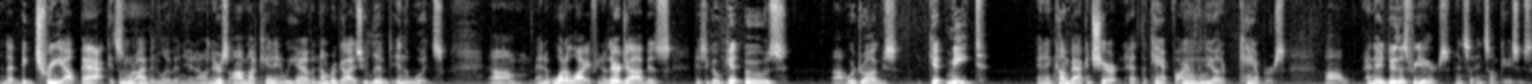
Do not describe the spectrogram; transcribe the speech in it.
that big tree out back is where I've been living. You know, and there's, I'm not kidding. We have a number of guys who lived in the woods, um, and what a life. You know, their job is is to go get booze uh, or drugs, get meat, and then come back and share it at the campfire with the other campers. Uh, and they do this for years in, so, in some cases.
